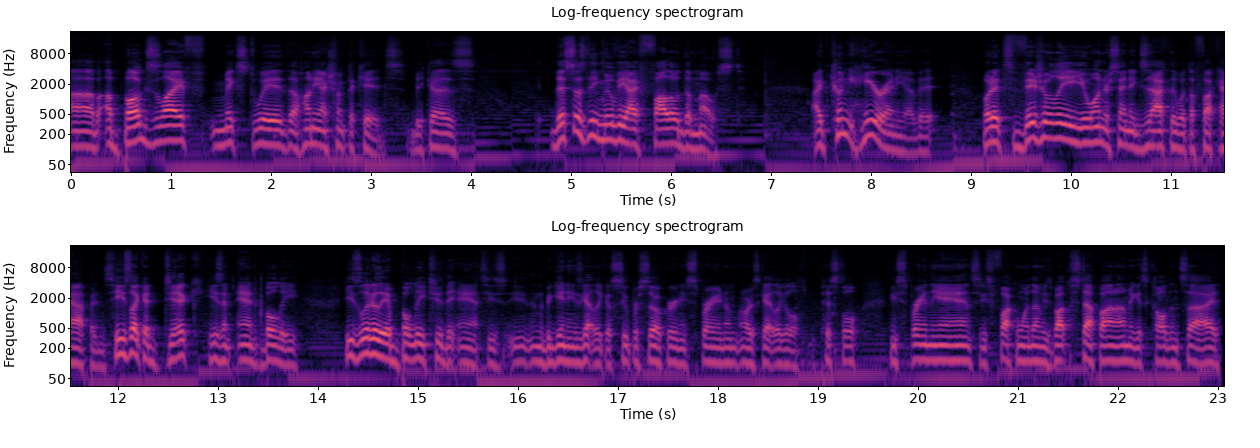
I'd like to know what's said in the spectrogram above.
uh, a Bug's Life mixed with Honey I Shrunk the Kids because this is the movie I followed the most. I couldn't hear any of it, but it's visually you understand exactly what the fuck happens. He's like a dick. He's an ant bully. He's literally a bully to the ants. He's in the beginning. He's got like a super soaker and he's spraying them, or he's got like a little pistol. He's spraying the ants. He's fucking with them. He's about to step on them. He gets called inside.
